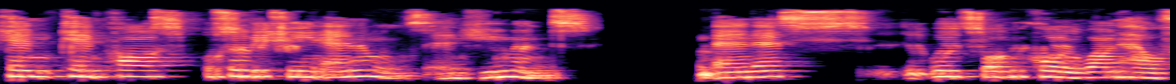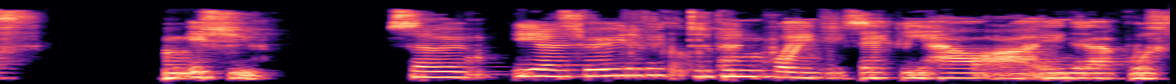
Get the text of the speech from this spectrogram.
can can pass also between animals and humans. And that's what's what we call a One Health um, issue. So, yeah, it's very difficult to pinpoint exactly how I ended up with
